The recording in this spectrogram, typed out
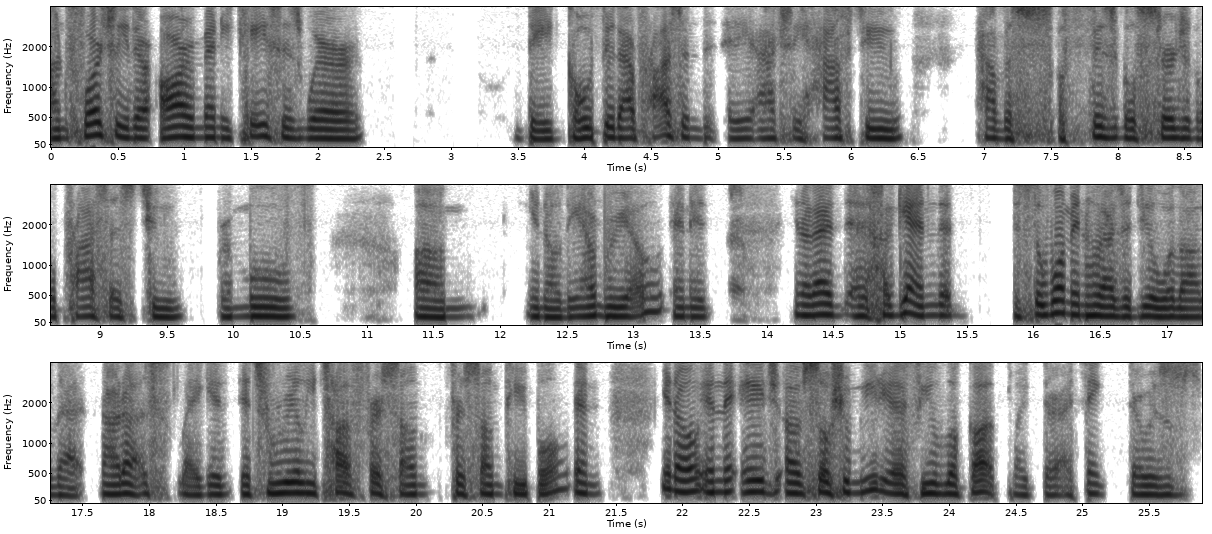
unfortunately there are many cases where they go through that process and they actually have to have a physical surgical process to remove um you know the embryo. And it you know that uh, again that it's the woman who has to deal with all that not us. Like it, it's really tough for some for some people. And you know in the age of social media if you look up like there i think there was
